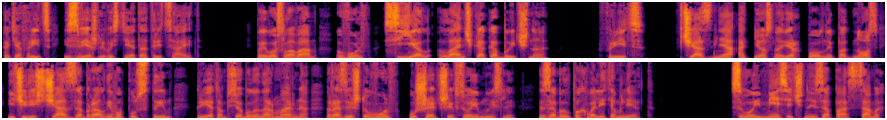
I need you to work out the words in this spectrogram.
хотя Фриц из вежливости это отрицает. По его словам, Вульф съел ланч, как обычно. Фриц в час дня отнес наверх полный поднос и через час забрал его пустым. При этом все было нормально, разве что Вульф, ушедший в свои мысли, забыл похвалить омлет. Свой месячный запас самых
